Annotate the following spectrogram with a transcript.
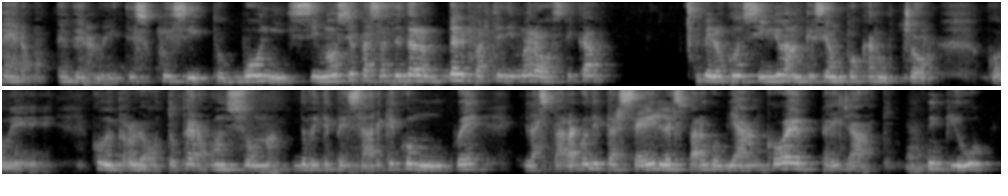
però è veramente squisito, buonissimo. Se passate dalla, dalle parti di Marostica, ve lo consiglio anche se è un po' caruccio come, come prodotto, però insomma dovete pensare che comunque l'asparago di per sé, l'asparago bianco è pregiato. In più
